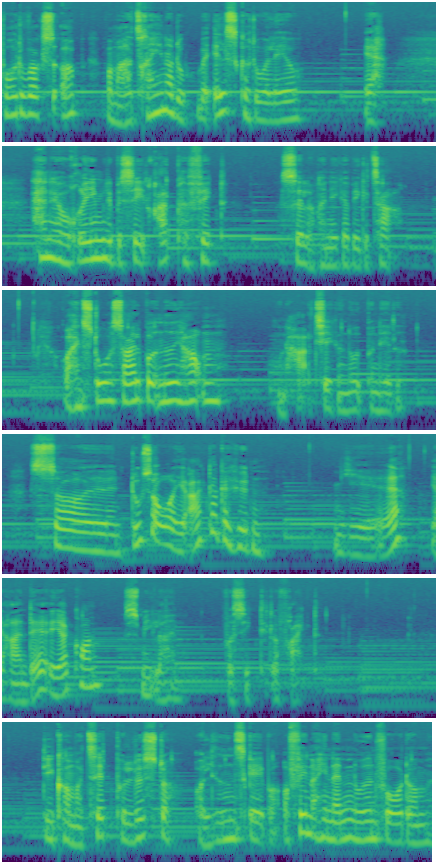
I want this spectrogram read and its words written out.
Hvor er du vokset op? Hvor meget træner du? Hvad elsker du at lave? Ja, han er jo rimelig beset ret perfekt, selvom han ikke er vegetar. Og hans store sejlbåd nede i havnen, hun har tjekket noget på nettet. Så øh, du sover i agterkahytten? Ja, jeg har en dag aircon, smiler han, forsigtigt og frægt. De kommer tæt på lyster og lidenskaber og finder hinanden uden fordomme.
